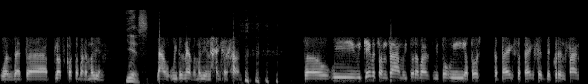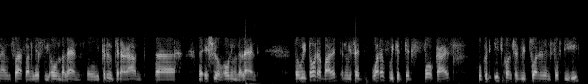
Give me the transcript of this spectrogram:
was that uh, plots cost about a million. Yes. Now we didn't have a million lying around. so we we gave it some time. We thought about we thought we approached the banks. The banks said they couldn't finance us unless we owned the land. So we couldn't get around uh, the issue of owning the land. So we thought about it and we said, what if we could get four guys who could each contribute 250 each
